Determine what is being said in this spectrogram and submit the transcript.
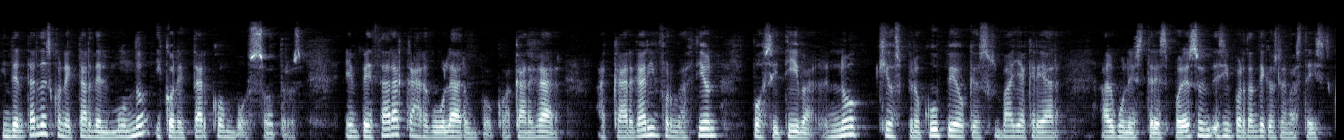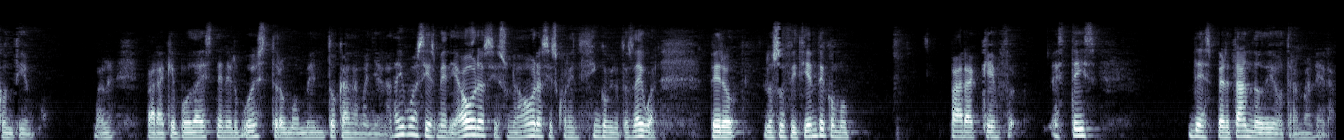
Intentar desconectar del mundo y conectar con vosotros. Empezar a cargular un poco, a cargar a cargar información positiva, no que os preocupe o que os vaya a crear algún estrés. Por eso es importante que os levantéis con tiempo, ¿vale? Para que podáis tener vuestro momento cada mañana. Da igual si es media hora, si es una hora, si es 45 minutos, da igual, pero lo suficiente como para que estéis despertando de otra manera.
